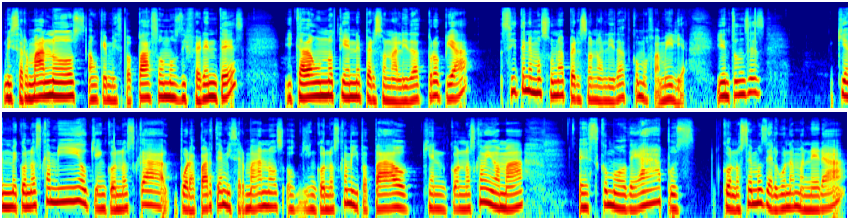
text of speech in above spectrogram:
mis hermanos, aunque mis papás somos diferentes y cada uno tiene personalidad propia, sí tenemos una personalidad como familia. Y entonces, quien me conozca a mí o quien conozca por aparte a mis hermanos o quien conozca a mi papá o quien conozca a mi mamá, es como de, ah, pues conocemos de alguna manera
